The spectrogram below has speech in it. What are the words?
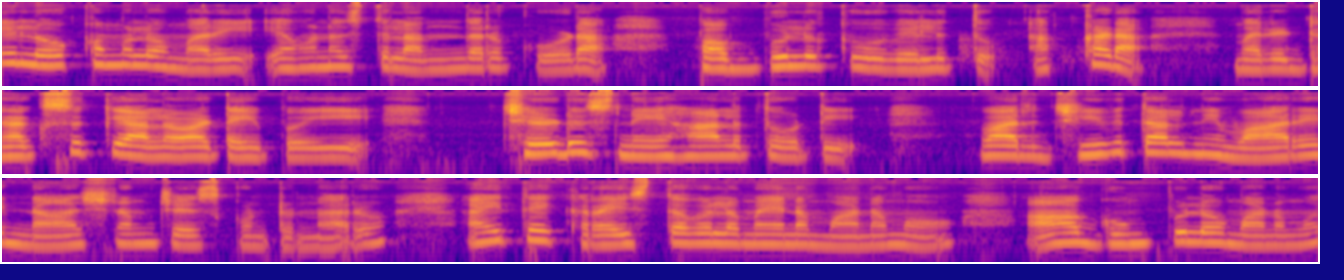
ఈ లోకములో మరి యవనస్తులందరూ కూడా పబ్బులకు వెళుతూ అక్కడ మరి డ్రగ్స్కి అలవాటైపోయి చెడు స్నేహాలతోటి వారి జీవితాలని వారే నాశనం చేసుకుంటున్నారు. అయితే క్రైస్తవులమైన మనము ఆ గుంపులో మనము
